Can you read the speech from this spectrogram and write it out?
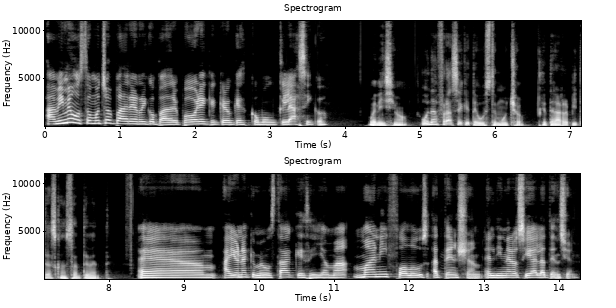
a mí me gustó mucho Padre Rico, Padre Pobre, que creo que es como un clásico. Buenísimo. Una frase que te guste mucho, que te la repitas constantemente. Em, hay una que me gusta que se llama Money follows attention. El dinero sigue a la atención.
